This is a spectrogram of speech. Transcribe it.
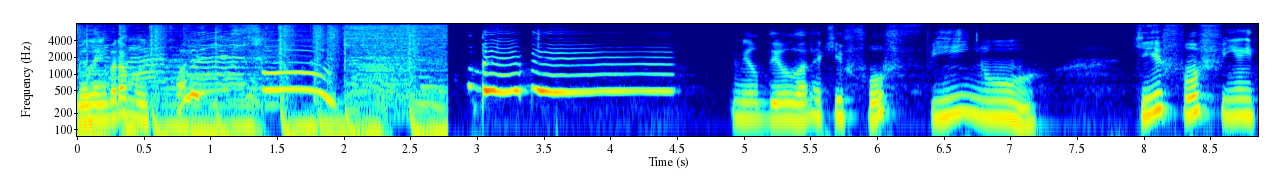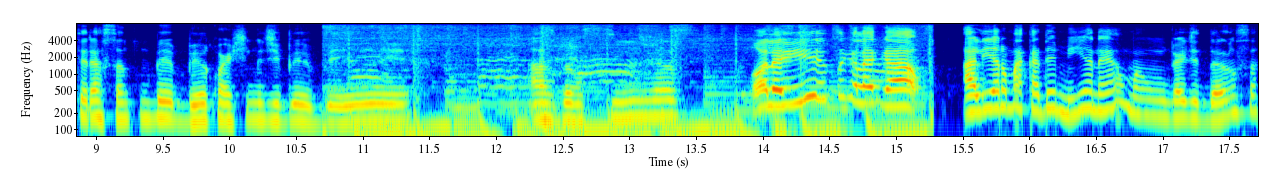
me lembra muito. Olha isso! O bebê! Meu Deus, olha que fofinho! Que fofinha a interação com o bebê, o quartinho de bebê, as dancinhas. Olha isso, que legal! Ali era uma academia, né? Um lugar de dança.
